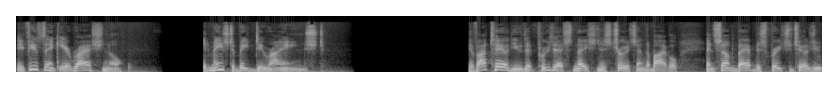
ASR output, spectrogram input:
If you think irrational, it means to be deranged. If I tell you that predestination is true, it's in the Bible, and some Baptist preacher tells you,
